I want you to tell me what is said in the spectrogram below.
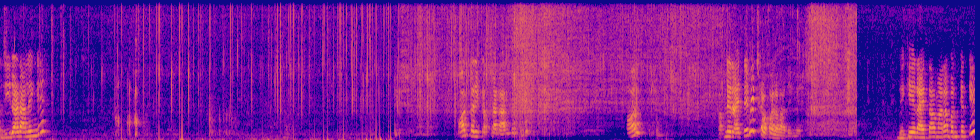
जीरा डालेंगे। और करी पत्ता डाल करके और अपने रायते में छौका लगा देंगे। देखिए, रायता हमारा बन करके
